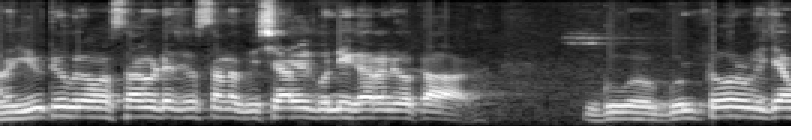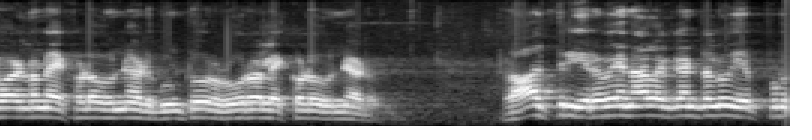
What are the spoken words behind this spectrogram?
మనం యూట్యూబ్లో వస్తూ ఉంటే చూస్తున్న విశాల్ గున్ని గారు అని ఒక గు- గుంటూరు విజయవాడలోనే ఎక్కడో ఉన్నాడు గుంటూరు రూరల్ ఎక్కడో ఉన్నాడు. రాత్రి ఇరవై నాలుగు గంటలు ఎప్పుడు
